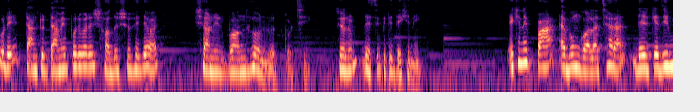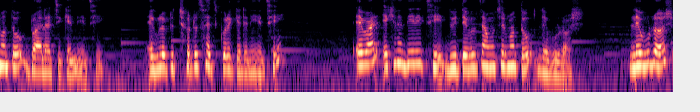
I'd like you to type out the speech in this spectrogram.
করে টাং টু টামি পরিবারের সদস্য হয়ে যাওয়ার স্বনির্বন্ধ অনুরোধ করছি। চলুন রেসিপিটি দেখে নিই। এখানে পা এবং গলা ছাড়া দেড় কেজির মতো ব্রয়লার চিকেন নিয়েছি। এগুলো একটু ছোট সাইজ করে কেটে নিয়েছি। এবার এখানে দিয়ে দিচ্ছি দুই টেবিল চামচের মতো লেবুর রস। লেবুর রস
